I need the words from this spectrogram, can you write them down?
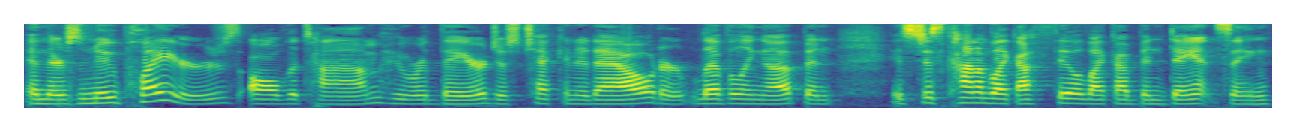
and there's new players all the time who are there just checking it out or leveling up, and it's just kind of like I feel like I've been dancing,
